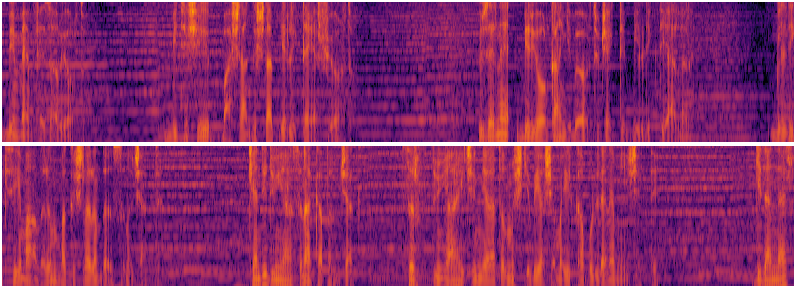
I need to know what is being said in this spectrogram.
bir menfez arıyordu. Bitişi başlangıçla birlikte yaşıyordu. Üzerine bir yorgan gibi örtecekti bildik diyarları. Bildik simaların bakışlarında ısınacaktı. Kendi dünyasına kapanacak, sırf dünya için yaratılmış gibi yaşamayı kabullenemeyecekti. Gidenler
